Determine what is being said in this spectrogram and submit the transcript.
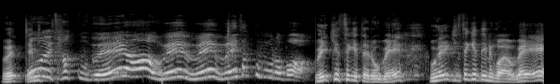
왜? 재밌... 뭘 자꾸 왜야 왜 왜 왜 자꾸 물어봐 왜 이렇게 세게 때려? 왜? 왜 이렇게 세게 때리는 거야? 왜?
